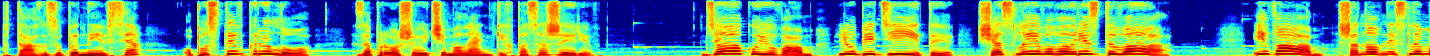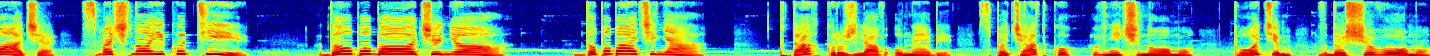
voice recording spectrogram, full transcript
Птах зупинився, опустив крило, запрошуючи маленьких пасажирів. Дякую вам, любі діти, щасливого Різдва. І вам, шановний слимаче, смачної куті. До побачення. До побачення. Птах кружляв у небі, спочатку в нічному, потім в дощовому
